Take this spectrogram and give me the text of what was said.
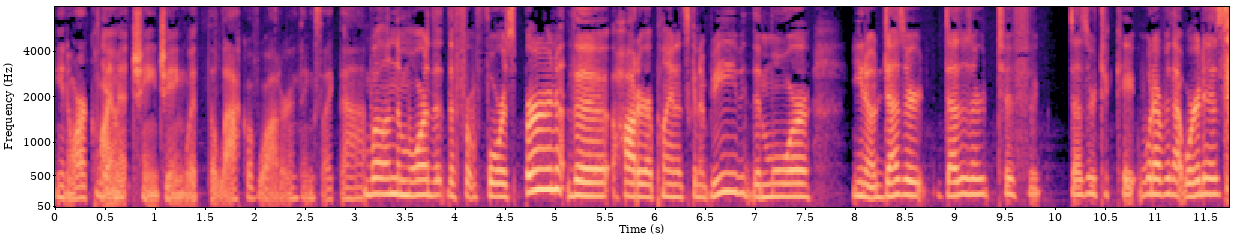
You know, our climate changing with the lack of water and things like that. Well, and the more that the forests burn, the hotter our planet's going to be. The more, you know, desert, desertific, deserticate, whatever that word is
